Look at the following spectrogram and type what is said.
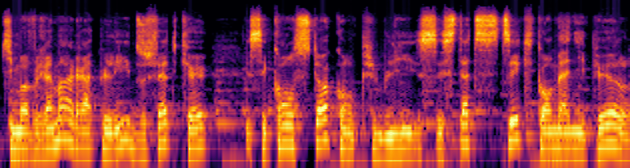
qui m'a vraiment rappelé du fait que ces constats qu'on publie, ces statistiques qu'on manipule,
